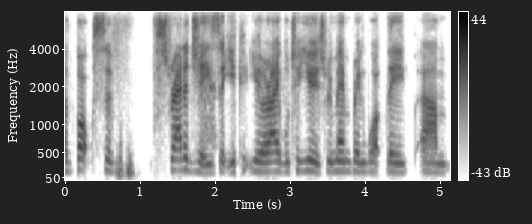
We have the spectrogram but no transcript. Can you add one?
a box of strategies that you you're able to use, remembering what the um,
